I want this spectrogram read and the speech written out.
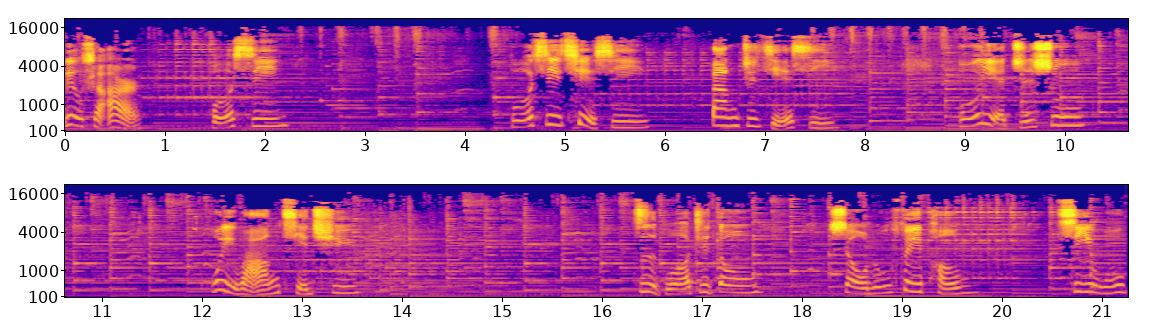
六十二，伯兮，伯兮切兮，邦之节兮。伯也直书，魏王前驱。自伯之东，首如飞蓬，其无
